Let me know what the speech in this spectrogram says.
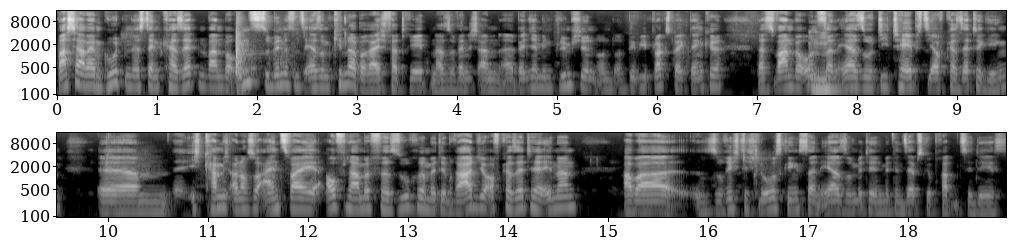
Was ja beim Guten ist, denn Kassetten waren bei uns zumindest eher so im Kinderbereich vertreten. Also wenn ich an äh, Benjamin Blümchen und, und Bibi Blocksberg denke, das waren bei uns Mhm. dann eher so die Tapes, die auf Kassette gingen. Ähm, ich kann mich auch noch so ein, zwei Aufnahmeversuche mit dem Radio auf Kassette erinnern, aber so richtig los ging es dann eher so mit den, mit den selbstgebrannten CDs.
